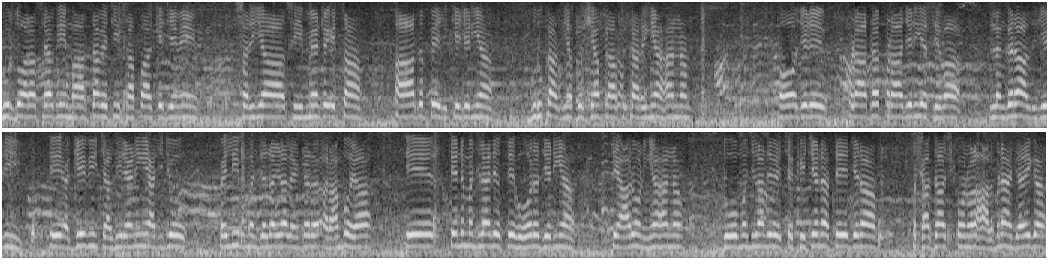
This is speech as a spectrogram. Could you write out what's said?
ਗੁਰਦੁਆਰਾ ਸਾਹਿਬ ਦੀਆਂ ਇਮਾਰਤਾਂ ਵਿੱਚ ਹਿੱਸਾ ਪਾ ਕੇ ਜਿਵੇਂ ਸਰੀਆ, ਸੀਮੈਂਟ, ਇੱਟਾਂ ਆਦਿ ਭੇਜ ਕੇ ਜਿਹੜੀਆਂ ਗੁਰੂ ਘਰ ਦੀਆਂ ਖੁਸ਼ੀਆਂ ਪ੍ਰਾਪਤ ਕਰ ਰਹੀਆਂ ਹਨ। ਔਰ ਜਿਹੜੇ ਪੜਾਅ ਦਰ ਪੜਾਅ ਜਿਹੜੀ ਹੈ ਸੇਵਾ ਲੰਗਰ ਹਾਲ ਦੀ ਜਿਹੜੀ ਇਹ ਅੱਗੇ ਵੀ ਚੱਲਦੀ ਰਹਿਣੀ ਹੈ। ਅੱਜ ਜੋ ਪਹਿਲੀ ਮੰਜ਼ਿਲ ਦਾ ਜਿਹੜਾ ਲੈਂਟਰ ਆਰੰਭ ਹੋਇਆ, ਇਹ ਤਿੰਨ ਮੰਜ਼ਿਲਾਂ ਦੇ ਉੱਤੇ ਹੋਰ ਜਿਹੜੀਆਂ ਤਿਆਰ ਹੋਣੀਆਂ ਹਨ। ਦੋ ਮੰਜ਼ਿਲਾਂ ਦੇ ਵਿੱਚ ਕਿਚਨ ਅਤੇ ਜਿਹੜਾ ਪ੍ਰਸ਼ਾਦਾ ਛਕਾਉਣ ਵਾਲਾ ਹਾਲ ਬਣਾਇਆ ਜਾਏਗਾ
